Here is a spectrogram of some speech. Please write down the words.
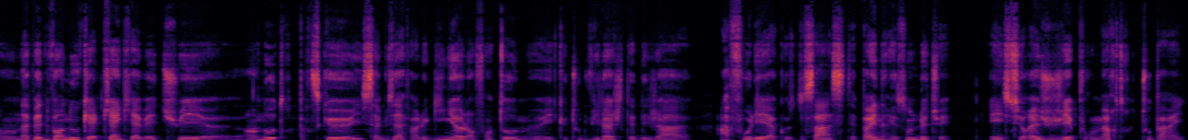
on avait devant nous quelqu'un qui avait tué euh, un autre parce que euh, il s'amusait à faire le guignol en fantôme euh, et que tout le village était déjà affolé à cause de ça, c'était pas une raison de le tuer. Et il serait jugé pour meurtre, tout pareil.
